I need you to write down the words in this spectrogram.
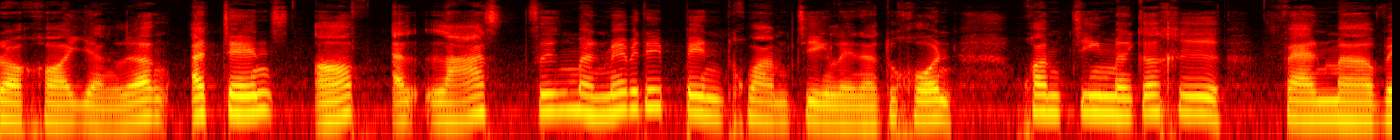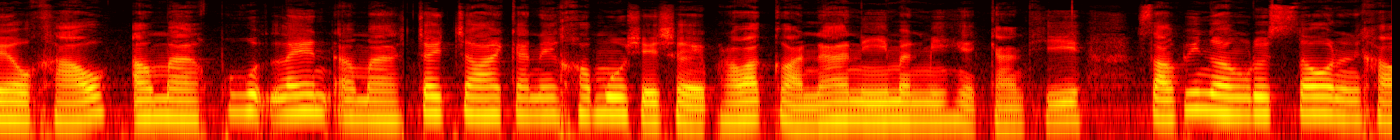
รอคอยอย่างเรื่อง Agents of Atlas ซึ่งมันไม่ได้เป็นความจริงเลยนะทุกคน ความจริงมันก็คือแฟนมาเวลเขาเอามาพูดเล่นเอามาจอยๆ กันในข้อมูลเฉยๆ เพราะว่าก่อนหน้านี้มันมีเหตุการณ์ที่สองพี่น้องรุสโซนั้นเขา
